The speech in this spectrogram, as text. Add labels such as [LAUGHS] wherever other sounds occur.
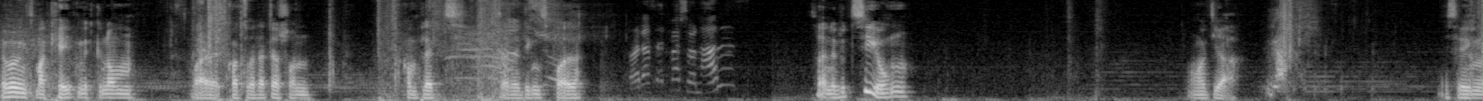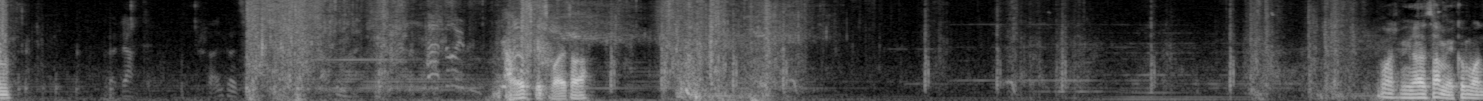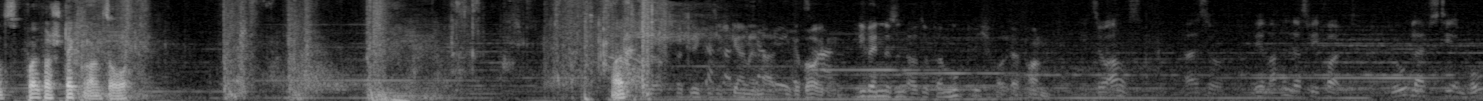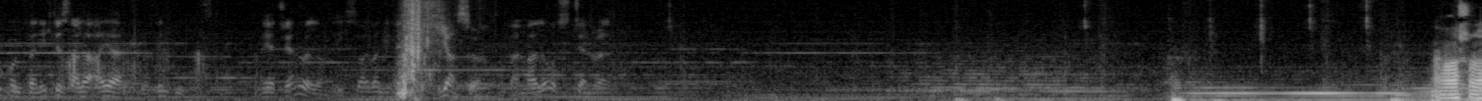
Übrigens mal Kate mitgenommen, weil Kotzwald hat ja schon komplett seine Dings voll. Seine Beziehung. Und ja. Deswegen Jetzt geht's weiter. Was wir alles haben, hier können wir uns voll verstecken und so. Was?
